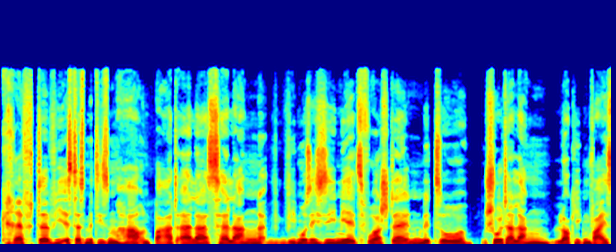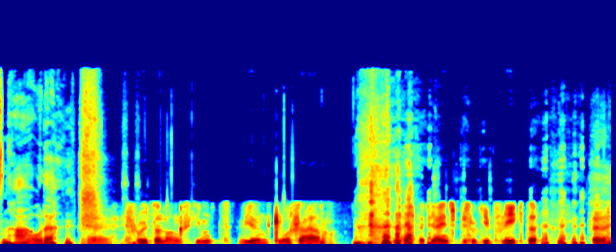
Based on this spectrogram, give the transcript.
Kräfte. Wie ist das mit diesem Haar- und Barterlass, Herr Lang? Wie muss ich Sie mir jetzt vorstellen? Mit so schulterlangen, lockigen, weißen Haar, oder? Äh, schulterlang stimmt wie ein Clochard. Vielleicht ein kleines bisschen gepflegter, äh,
